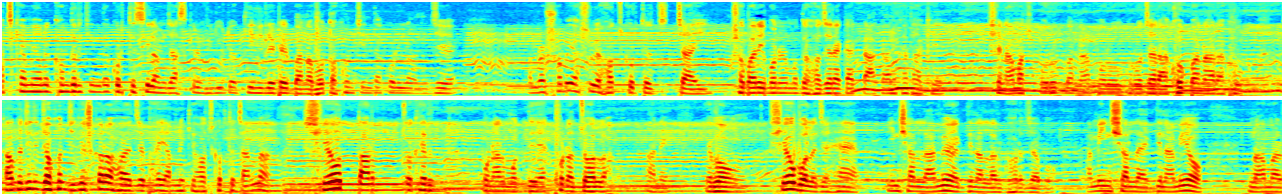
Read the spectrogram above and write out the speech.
আজকে আমি অনেকক্ষণ ধরে চিন্তা করতেছিলাম যে আজকের ভিডিওটা কি রিলেটেড বানাবো। তখন চিন্তা করলাম যে আমরা সবাই আসলে হজ করতে চাই। সবারই মনের মধ্যে হজের এক একটা আকাঙ্ক্ষা থাকে। সে নামাজ পড়ুক বা না পড়ুক, রোজা রাখুক বা না রাখুক। কাউকে যদি যখন জিজ্ঞেস করা হয় যে, ভাই, আপনি কি হজ করতে চান না? সেও তার চোখের কোনার মধ্যে এক ফোঁটা জল আনে এবং সেও বলে যে হ্যাঁ ইনশাল্লাহ আমিও একদিন আল্লাহর ঘর যাব। আমি ইনশাল্লাহ একদিন আমিও আমার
